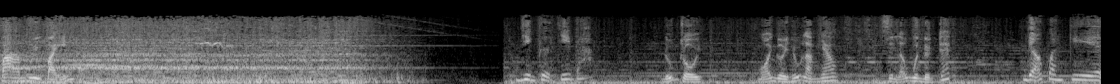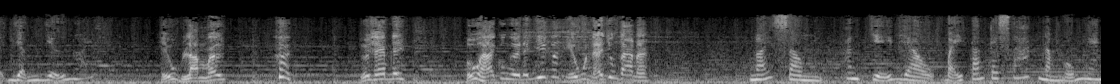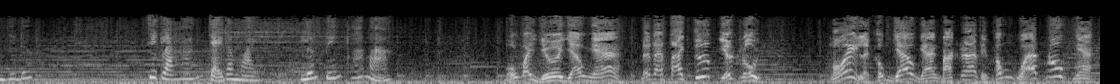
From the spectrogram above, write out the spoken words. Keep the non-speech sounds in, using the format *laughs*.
Phần 37 Viên thừa chí đáp. Đúng rồi Mọi người hiểu lầm nhau. Xin lão huynh đừng trách. Võ quan kia giận dữ nói. Hiểu lầm ư? Người xem đi. Hữu hại của người đã giết rất nhiều huynh đệ chúng ta nè. Nói xong Hắn chỉ vào bảy tám cái xác nằm ngổn ngang dưới đất. Thiết là hắn chạy ra ngoài Lớn tiếng thoá mạ Bộ quái vừa vào nhà Đã ra tay cướp giật rồi Nói là không giao ngàn bạc ra Thì phóng quả đốt nhà.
